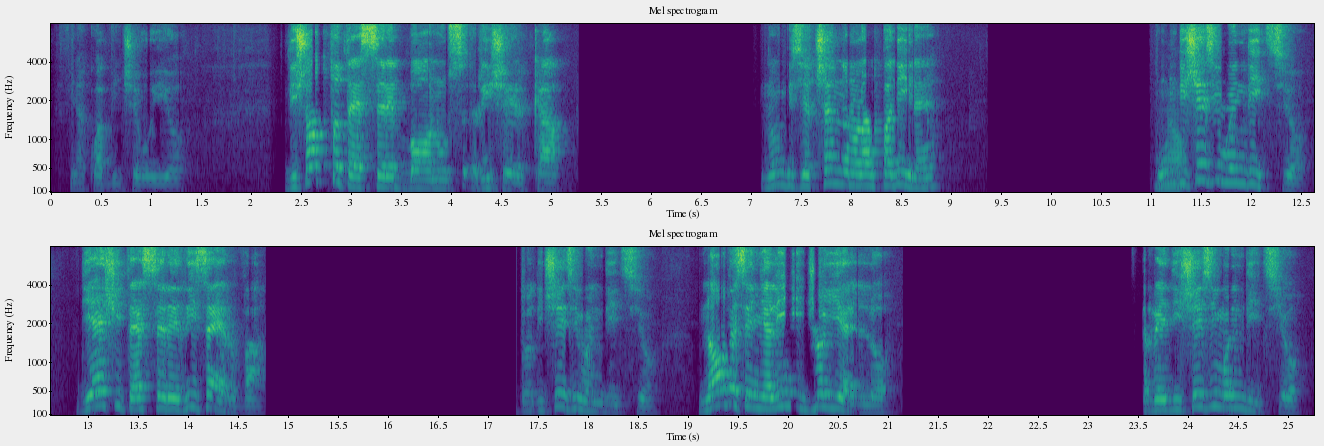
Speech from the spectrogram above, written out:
fino a qua vincevo io. 18 tessere bonus ricerca. Non vi si accendono lampadine? No. Undicesimo indizio, 10 tessere riserva. Dodicesimo indizio, 9 segnalini gioiello. Tredicesimo indizio.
